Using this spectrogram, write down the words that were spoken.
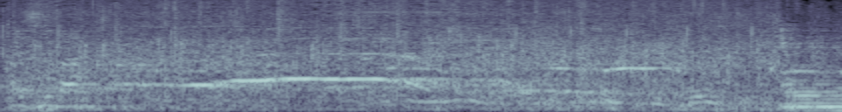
Спасибо. Bye.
